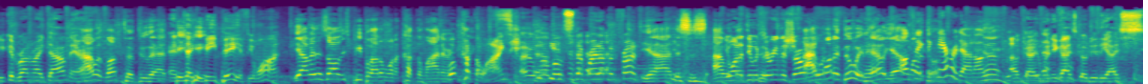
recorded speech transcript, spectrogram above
you could run right down there I would love to do that. and BP. take BP if you want. Yeah, I mean, there's all these people. I don't want to cut the line or We'll anything. cut the line. Uh, we'll, we'll step right up in front. Yeah, this is. I You want to do it during the show? I want to do it. Hell yeah! I I'll take the do it. camera down. I'll, Yeah. we Okay, when you guys go do the ice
